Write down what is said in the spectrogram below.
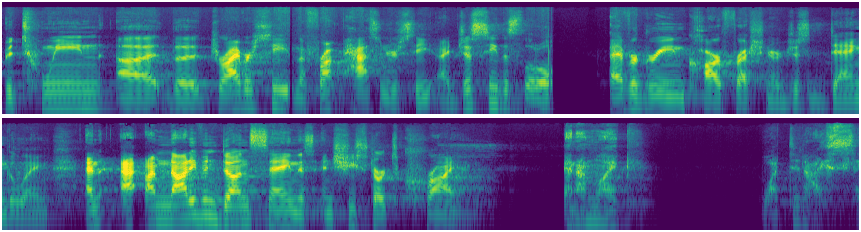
between uh, the driver's seat and the front passenger seat, and I just see this little evergreen car freshener just dangling. And I'm not even done saying this, and she starts crying. And I'm like, what did I say?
